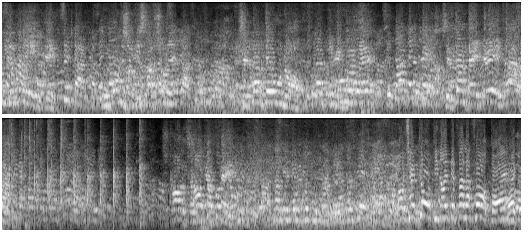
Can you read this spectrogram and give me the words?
Finalmente 70. un po' di soddisfazione. 71 e 2 73. 73 brava scorza di caffè Oh, c'è Conti, dovete fare la foto, eh? Ecco.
